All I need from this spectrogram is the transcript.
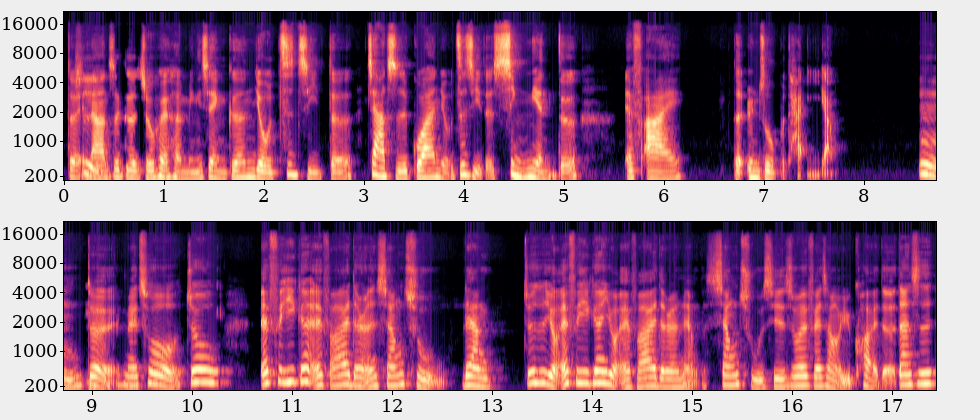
对，那这个就会很明显，跟有自己的价值观、有自己的信念的 FI 的运作不太一样。嗯，对，没错，就 F 一跟 FI 的人相处两。就是有 F 一跟有 FI 的人两相处，其实是会非常愉快的。但是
